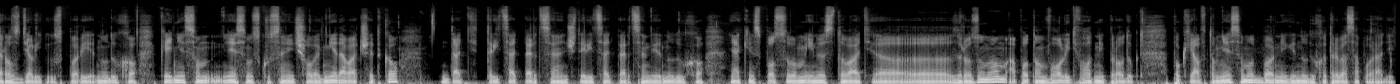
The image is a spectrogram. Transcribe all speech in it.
rozdeliť úspory. Jednoducho, keď nie som, nie som skúsený človek, nedávať všetko, dať 30%, 40%, jednoducho nejakým spôsobom investovať e, s rozumom a potom voliť vhodný produkt. Pokiaľ v tom nie som odborník, jednoducho treba sa poradiť.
